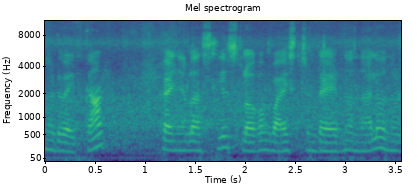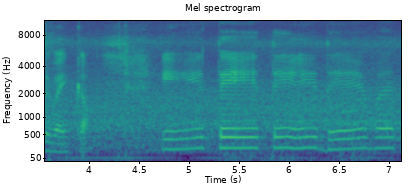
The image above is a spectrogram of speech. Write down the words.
ഒന്നുകൂടി വായിക്കാം. കഴിഞ്ഞ ക്ലാസ്സിൽ ശ്ലോകം വായിച്ചിട്ടുണ്ടായിരുന്നു. എന്നാലും ഒന്നുകൂടി വായിക്കാം. ഏതേ തേ ദേവതാനാമസുരപുരവധേ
